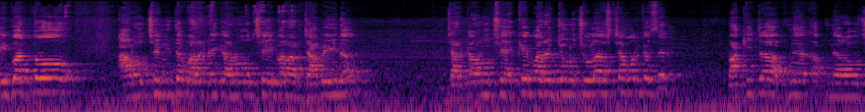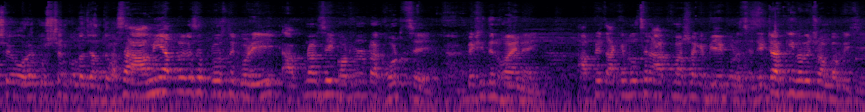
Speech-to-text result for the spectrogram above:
এইবার তো আর হচ্ছে নিতে পারে নাই কারণ হচ্ছে এইবার আর যাবেই না। যার কারণ হচ্ছে একেবারের জন্য চলে আসছে আমার কাছে। বাকিটা আপনি আপনারা হচ্ছে ওরে কোশ্চেন করলে জানতে আচ্ছা পারছেন আমি আপনার কাছে প্রশ্ন করি আপনার যেই ঘটনাটা ঘটছে বেশি দিন হয় নাই আপনি তাকে বলছেন আট মাস আগে বিয়ে করেছেন এটা কীভাবে সম্ভব হয়েছে?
